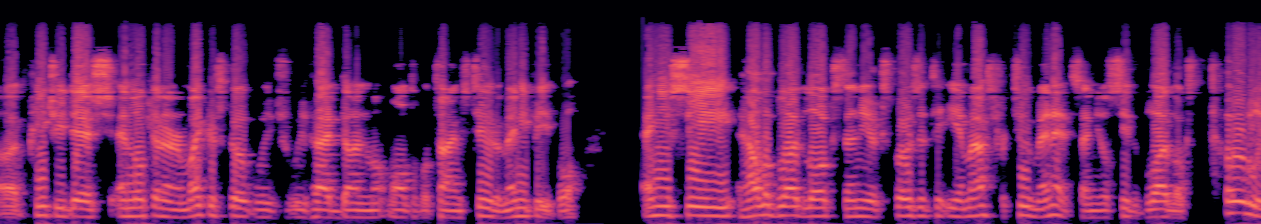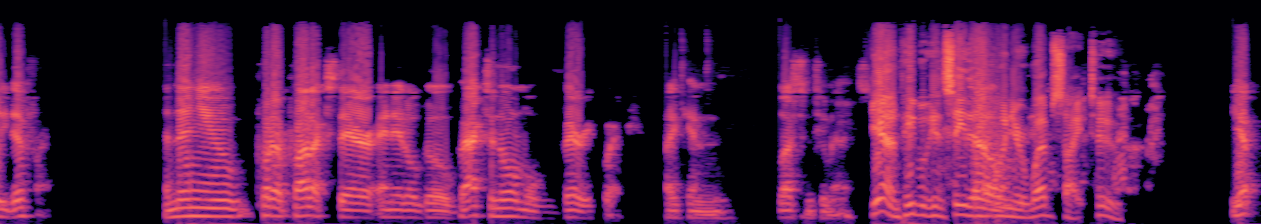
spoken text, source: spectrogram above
a petri dish, and look at it under a microscope, which we've had done m- multiple times too to many people. And you see how the blood looks. Then you expose it to EMS for two minutes, and you'll see the blood looks totally different. And then you put our products there, and it'll go back to normal very quick, like in less than two minutes. Yeah, and people can see that So- on your website too. Yep.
